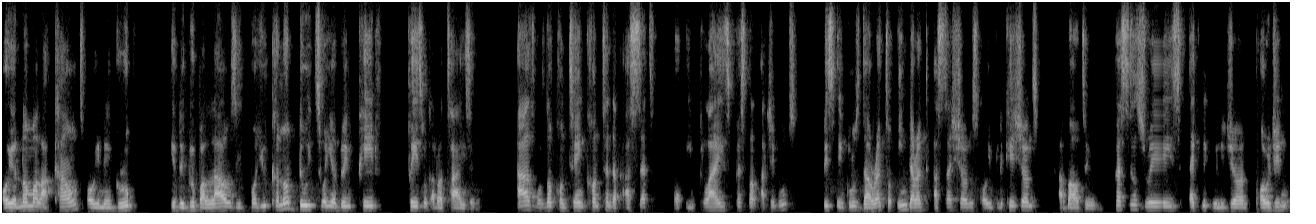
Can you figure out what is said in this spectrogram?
or your normal account or in a group if the group allows it, but you cannot do it when you're doing paid Facebook advertising. Ads must not contain content that assets or implies personal attributes this includes direct or indirect assertions or implications about a person's race, ethnic religion, origin,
